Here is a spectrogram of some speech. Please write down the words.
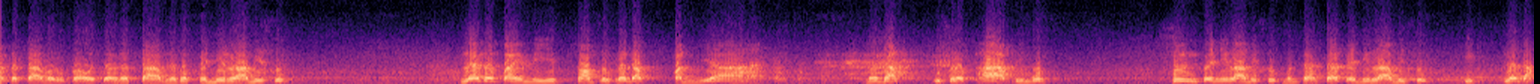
รก็ตามอรูปาวจรก็ตาม แล้วก็เป็นนิรามิสุข แล้วก็ไปมีความสุขระดับปัญญา ระดับอิสรภาพวิมุตติซึ่งเป็นนิรามิสุขเหมือนกันแต่เป็นนิรามิสุขอีกระดับ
